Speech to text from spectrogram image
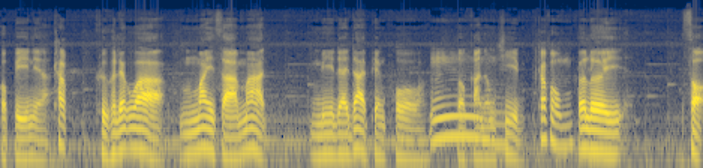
กว่าปีเนี่ย ครับ คือเขาเรียกว่าไม่สามารถมีรายได้เพียงพอมต่อการดำรงชีพ ครับผม ก็เลยเสาะ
